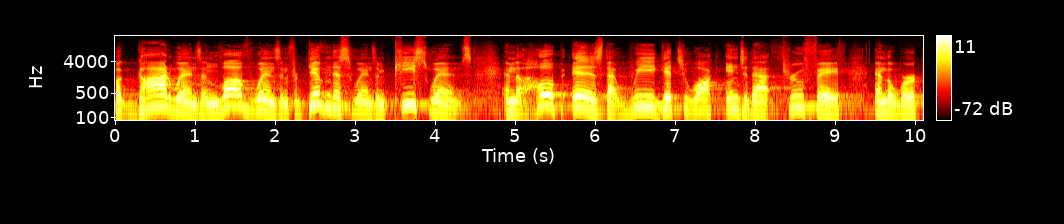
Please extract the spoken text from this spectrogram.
but God wins, and love wins, and forgiveness wins, and peace wins. And the hope is that we get to walk into that through faith and the work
